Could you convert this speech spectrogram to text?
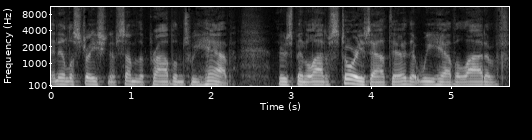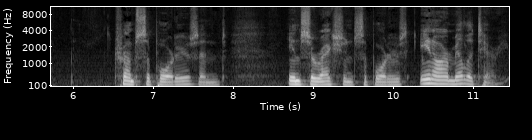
an illustration of some of the problems we have there's been a lot of stories out there that we have a lot of Trump supporters and insurrection supporters in our military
